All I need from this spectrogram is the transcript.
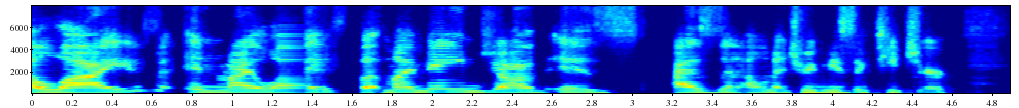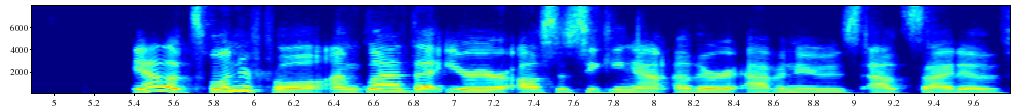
alive in my life. But my main job is as an elementary music teacher. Yeah, that's wonderful. I'm glad that you're also seeking out other avenues outside of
